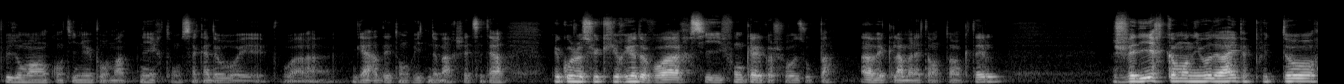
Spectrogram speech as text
plus ou moins en continu pour maintenir ton sac à dos et pouvoir garder ton rythme de marche, etc. Du coup, je suis curieux de voir s'ils font quelque chose ou pas avec la manette en tant que telle. Je vais dire que mon niveau de hype est plutôt...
